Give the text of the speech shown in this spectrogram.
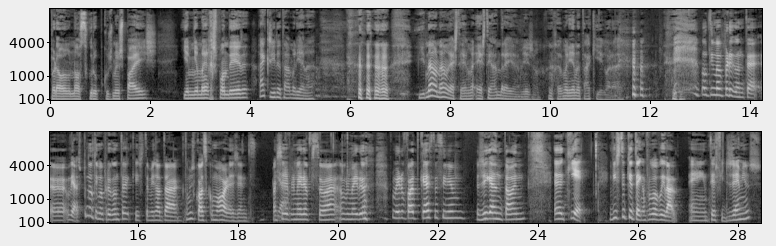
para o nosso grupo com os meus pais e a minha mãe responder: Ai que gira está a Mariana. e não, não, esta é, esta é a Andreia mesmo. A Mariana está aqui agora. Última pergunta. Uh, aliás, penúltima pergunta, que isto também já está. Estamos quase com uma hora, gente. Vai yeah. ser a primeira pessoa, o primeiro, primeiro podcast assim mesmo gigantone. Uh, que é, visto que eu tenho a probabilidade em ter filhos gêmeos,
